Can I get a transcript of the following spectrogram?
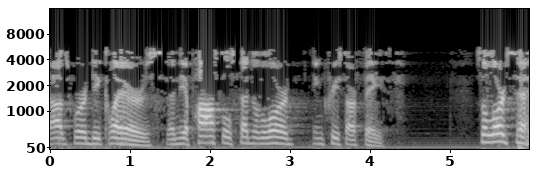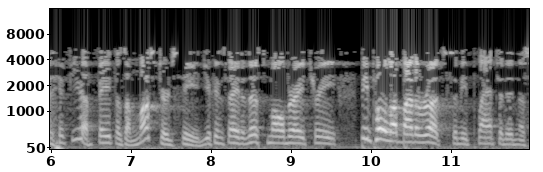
God's word declares, and the apostles said to the Lord, Increase our faith. So the Lord said, If you have faith as a mustard seed, you can say to this mulberry tree, Be pulled up by the roots and be planted in the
